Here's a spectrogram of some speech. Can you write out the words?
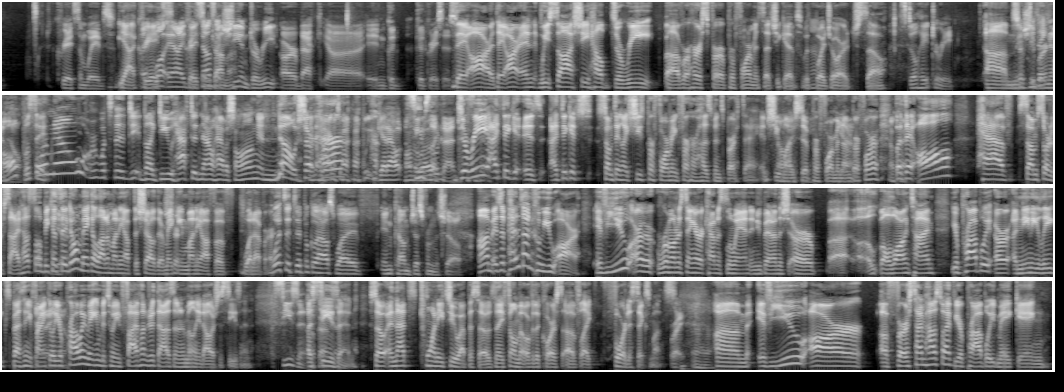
Create some waves. yeah, creates, well, and I, it creates some sounds like she and Dorit are back uh, in good good graces. They are. They are. And we saw she helped Dorit uh, rehearse for a performance that she gives with Boy George. So Still hate Dorit. um, So she do they burn in all hell. We'll perform now, or what's the do, like? Do you have to now have a song and no, sure. and Her act, get out on Seems the road? like that. Dorit, I think it is. I think it's something like she's performing for her husband's birthday, and she wants to perform a number for her. But they all have some sort of side hustle because Yeah. they don't make a lot of money off the show. They're making money off of whatever. What's a typical housewife income just from the show? Um, it depends on who you are. If you are Ramona Singer or Countess Luann and you've been on the show or, uh, a, a long time, you're probably or a Nene Leakes, Bethenny Frankel, yeah. you're probably making between five hundred thousand and a million dollars a season. A season. A season. So, and that's twenty two episodes. And they film it over the course of like four to six months. Right. Um, if you are a first time housewife, you're probably making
